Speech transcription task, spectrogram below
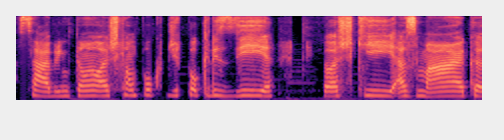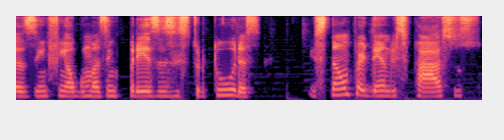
sabe? Então eu acho que é um pouco de hipocrisia. Eu acho que as marcas, enfim, algumas empresas, estruturas estão perdendo espaços,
